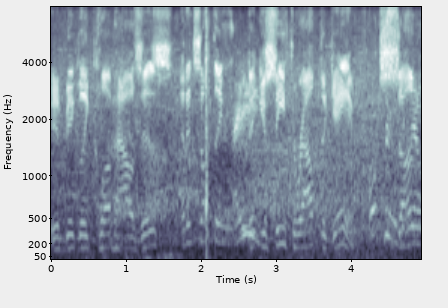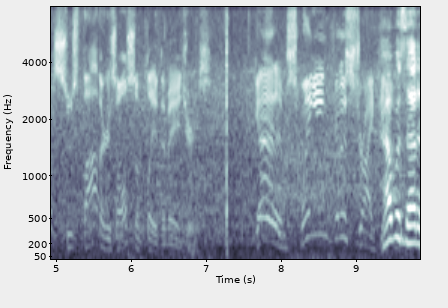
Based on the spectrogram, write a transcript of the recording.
in big league clubhouses, and it's something that you see throughout the game. Sons whose fathers also played the majors. Got him swinging for the strike. How was that a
